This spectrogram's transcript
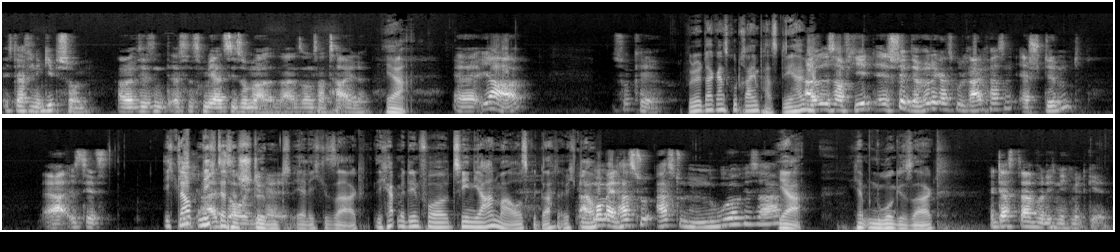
ich dachte, den gibt's schon. Aber wir sind, es ist mehr als die Summe also unserer Teile. Ja. Äh, ja, ist okay. Würde da ganz gut reinpassen. Also ist auf jeden es stimmt, er würde ganz gut reinpassen. Er stimmt. Er ist jetzt. ich glaube nicht nicht, dass er stimmt, ehrlich gesagt. Ich habe mir den vor zehn Jahren mal ausgedacht, aber ich Ah, glaube, Moment, hast du, hast du nur gesagt? ja, ich habe nur gesagt. Das da würde ich nicht mitgehen.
